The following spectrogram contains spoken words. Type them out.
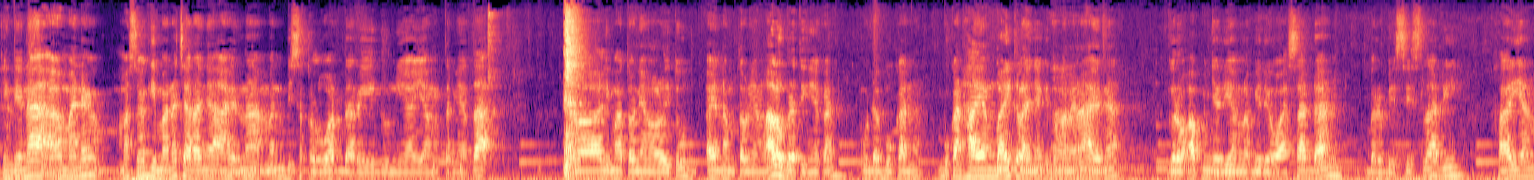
intinya uh, mana maksudnya gimana caranya akhirnya mana bisa keluar dari dunia yang ternyata uh, lima tahun yang lalu itu eh enam tahun yang lalu berarti ya kan? Udah bukan bukan hal yang baik lah ya gitu mana akhirnya grow up menjadi yang lebih dewasa dan berbisnis lah di hal yang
